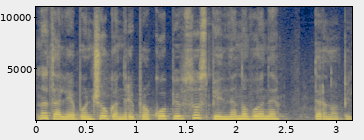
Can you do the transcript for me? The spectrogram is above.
Наталія Бончук, Андрій Прокопів, Суспільне новини, Тернопіль.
